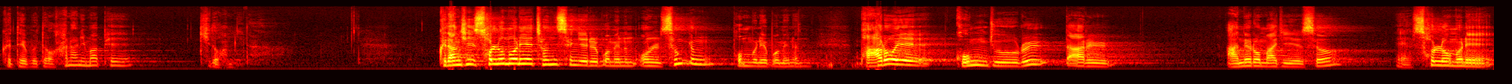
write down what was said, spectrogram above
그때부터 하나님 앞에 기도합니다. 그 당시 솔로몬의 전 생애를 보면은 오늘 성경 본문에 보면은 바로의 공주를 딸을 아내로 맞이해서 예, 솔로몬의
